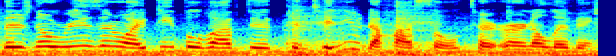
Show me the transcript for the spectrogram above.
there's no reason why people have to continue to hustle to earn a living.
